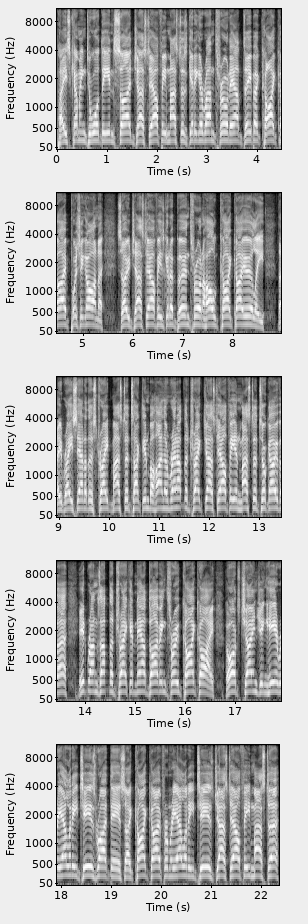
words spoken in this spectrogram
Pace coming toward the inside. Just Alfie Musters getting a run through it out deeper. Kai Kai pushing on. So Just Alfie's going to burn through and hold Kai Kai early. They race out of the straight. Muster tucked in behind them. Ran up the track. Just Alfie and Muster took over. It runs up the track and now diving through Kai Kai. Oh, it's changing here. Reality Tears right there. So Kai Kai from Reality Tears. Just Alfie Muster.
